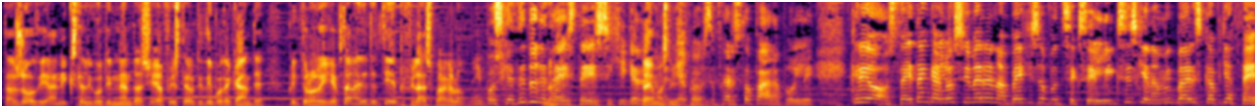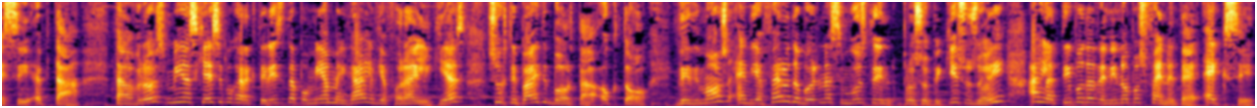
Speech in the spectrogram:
τα ζώδια. Ανοίξτε λίγο την ένταση, αφήστε οτιδήποτε κάνετε. Πληκτρολόγια αυτά να δείτε τι επιφυλάσσει παρακαλώ. Υποσχεθείτε ότι Ναι. θα είστε ήσυχοι και Θα δεν θα με είμαστε διακόψετε. Ευχαριστώ πάρα πολύ. Κρυός, θα ήταν καλό σήμερα να απέχεις από τις εξελίξεις και να μην πάρεις κάποια θέση. 7. Ταυρό, μία σχέση που χαρακτηρίζεται από μία μεγάλη διαφορά ηλικίας, σου χτυπάει την πόρτα. 8. Δίδυμος, ενδιαφέροντα μπορεί να συμβούν στην προσωπική σου ζωή, αλλά τίποτα δεν είναι όπως φαίνεται. 6.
